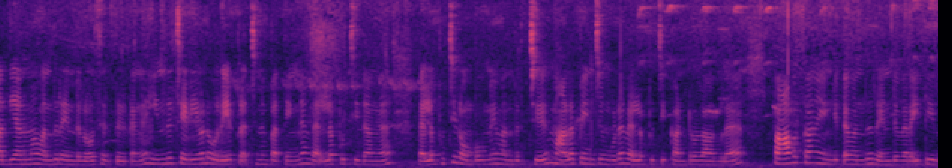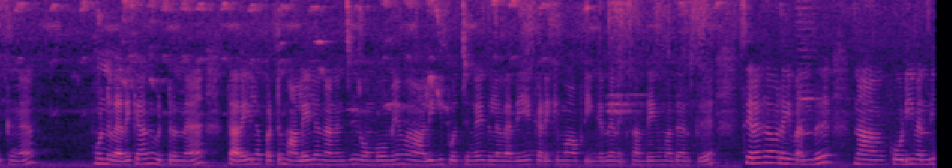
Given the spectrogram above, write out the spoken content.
மத்தியானமாக வந்து ரெண்டு ரோஸ் எடுத்துக்கிட்டேங்க. இந்த செடியோட ஒரே பிரச்சனை பார்த்திங்கன்னா வெள்ளைப்பூச்சி தாங்க. வெள்ளைப்பூச்சி ரொம்பவுமே வந்துருச்சு. மழை பெஞ்சும் கூட வெள்ளைப்பூச்சி கண்ட்ரோல் ஆகலை. பாவக்காய் எங்கிட்ட வந்து ரெண்டு வெரைட்டி இருக்குங்க. ஒன்று விதைக்காக விட்டுருந்தேன். தரையில் பட்டு மழையில் நனைஞ்சு ரொம்பவுமே அழுகி போச்சுங்க. இதில் விதையே கிடைக்குமா அப்படிங்கிறது எனக்கு சந்தேகமாக தான் இருக்குது சிறகவரை வந்து நான் கொடி வந்து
